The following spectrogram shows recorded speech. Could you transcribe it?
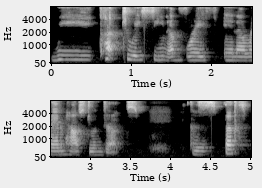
we cut to a scene of Rafe in a random house doing drugs because that's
